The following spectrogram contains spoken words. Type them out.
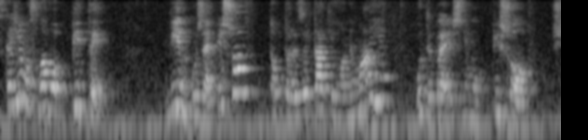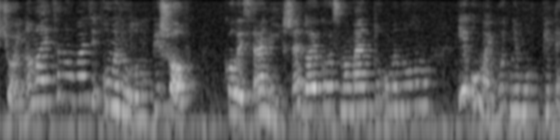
Скажімо слово піти. Він уже пішов, тобто результат його немає. У теперішньому пішов щойно мається на увазі, у минулому пішов колись раніше до якогось моменту у минулому, і у майбутньому піде.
